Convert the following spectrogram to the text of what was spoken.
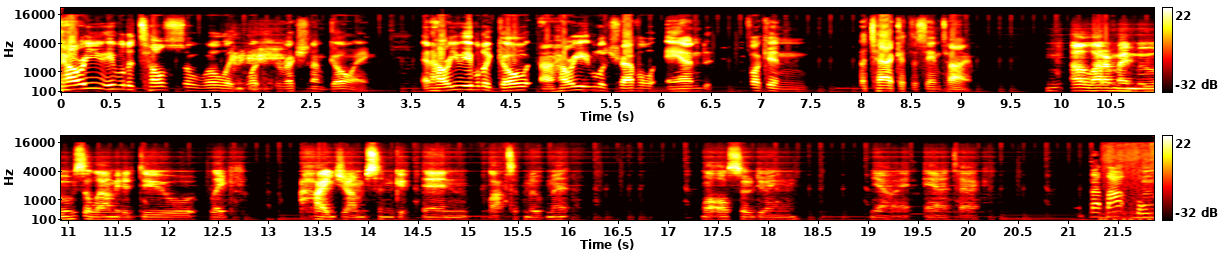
How are you able to tell so well, like, what direction I'm going? And how are you able to go, uh, how are you able to travel and fucking attack at the same time? A lot of my moves allow me to do like high jumps and g- and lots of movement, while also doing, you know, an attack. Bop bop boom.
